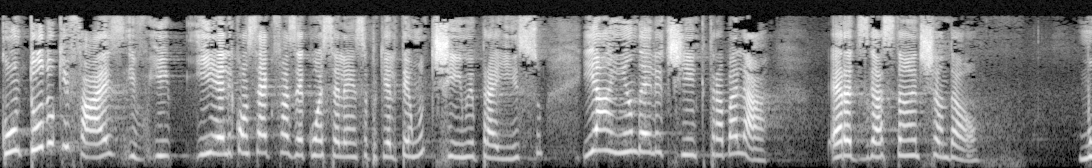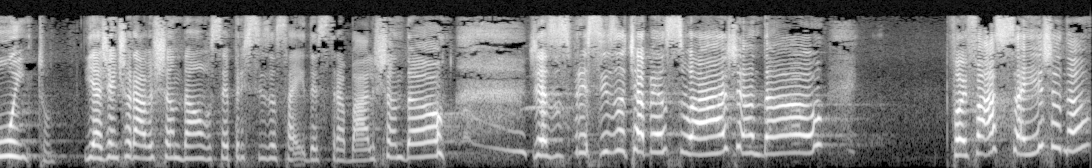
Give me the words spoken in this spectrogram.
com tudo que faz, e, e, e ele consegue fazer com excelência, porque ele tem um time para isso, e ainda ele tinha que trabalhar. Era desgastante, Xandão? Muito. E a gente orava, Xandão, você precisa sair desse trabalho. Xandão, Jesus precisa te abençoar, Xandão. Foi fácil sair, Xandão?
